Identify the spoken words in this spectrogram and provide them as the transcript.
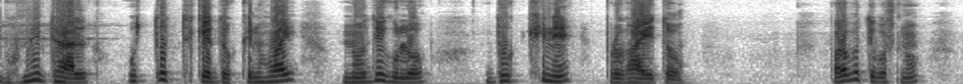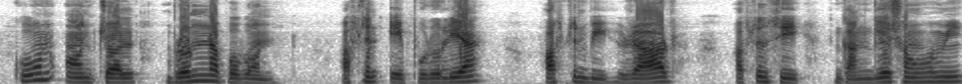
ভূমির ঢাল উত্তর থেকে দক্ষিণ হওয়ায় নদীগুলো দক্ষিণে প্রবাহিত। পরবর্তী প্রশ্ন, কোন অঞ্চল বন্যাপ্রবণ option A, Purulia. Option B, Rarh. Option C, গাঙ্গেয় সমভূমি।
